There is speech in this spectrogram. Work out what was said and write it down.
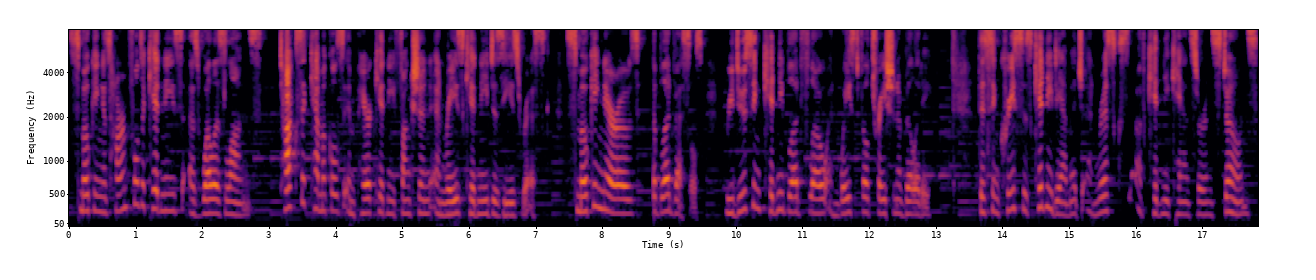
Smoking is harmful to kidneys as well as lungs. Toxic chemicals impair kidney function and raise kidney disease risk. Smoking narrows the blood vessels, reducing kidney blood flow and waste filtration ability. This increases kidney damage and risks of kidney cancer and stones.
